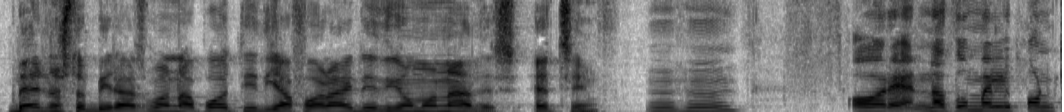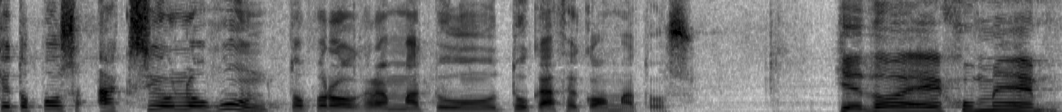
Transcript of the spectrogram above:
μπαίνω στον πειρασμό να πω ότι η διαφορά είναι δύο μονάδες. Έτσι. Ωραία. Να δούμε λοιπόν και το πώς αξιολογούν το πρόγραμμα του, του κάθε κόμματος. Και εδώ έχουμε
